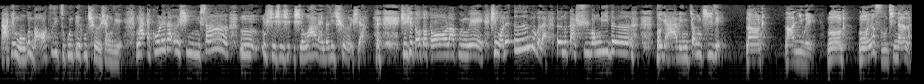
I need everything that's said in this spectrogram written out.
大概我个脑子里只管带过秋香噻，俺一过来到二欣赏，嗯，谢谢谢谢我玩到的秋香，谢谢多多多了官位，是我来二奴个了，二奴打书房里头读亚文讲起噻，那那你位，我我要事体难了，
